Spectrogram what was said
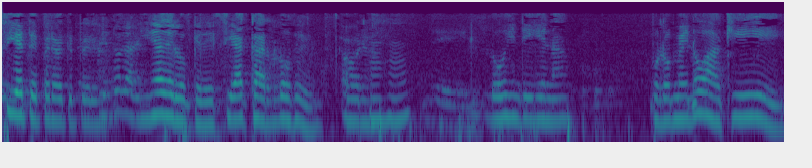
Siete, espérate, espérate. Siguiendo la línea de lo que decía Carlos de, Ahora. De los indígenas, por lo menos aquí,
